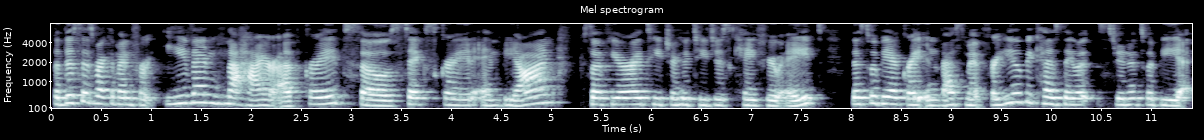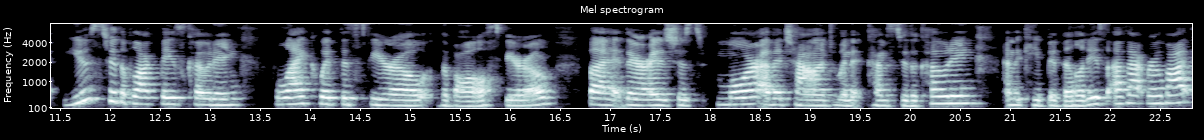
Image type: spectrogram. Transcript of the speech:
but this is recommended for even the higher upgrades, so sixth grade and beyond. So if you're a teacher who teaches K through eight, this would be a great investment for you because they would, students would be used to the block-based coding, like with the Sphero, the ball Sphero, but there is just more of a challenge when it comes to the coding and the capabilities of that robot.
